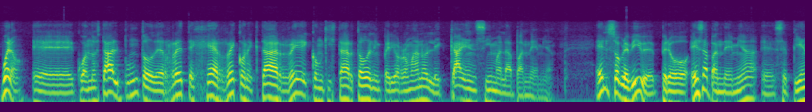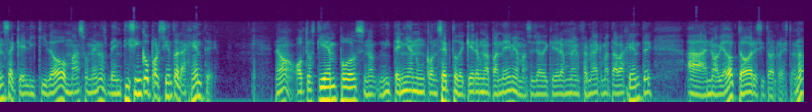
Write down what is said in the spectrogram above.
Bueno, eh, cuando está al punto de retejer, reconectar, reconquistar todo el imperio romano, le cae encima la pandemia. Él sobrevive, pero esa pandemia eh, se piensa que liquidó más o menos 25% de la gente. Otros tiempos ni tenían un concepto de que era una pandemia, más allá de que era una enfermedad que mataba gente. Ah, no había doctores y todo el resto, ¿no?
